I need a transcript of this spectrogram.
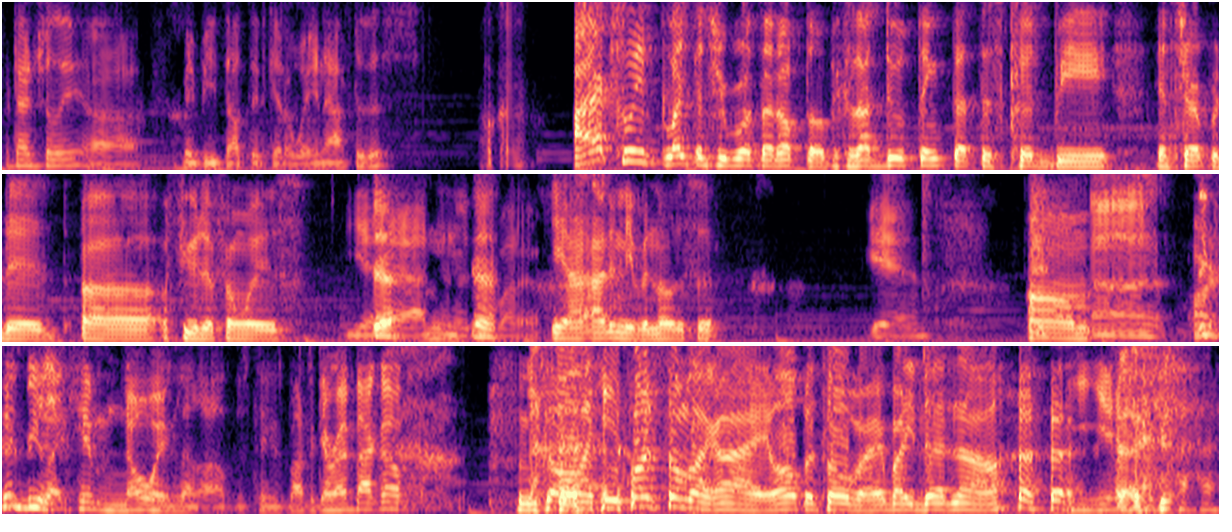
potentially. Uh, maybe he thought they'd get away after this. okay, I actually like that you brought that up though, because I do think that this could be interpreted uh, a few different ways. Yeah, Yeah, I didn't even yeah. think about it. Yeah, I didn't even notice it. Yeah. Um, uh, It could be artist- like him knowing that oh, this thing's about to get right back up. so like he punched him like, all right, well, it's over. Everybody dead now. Yeah,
